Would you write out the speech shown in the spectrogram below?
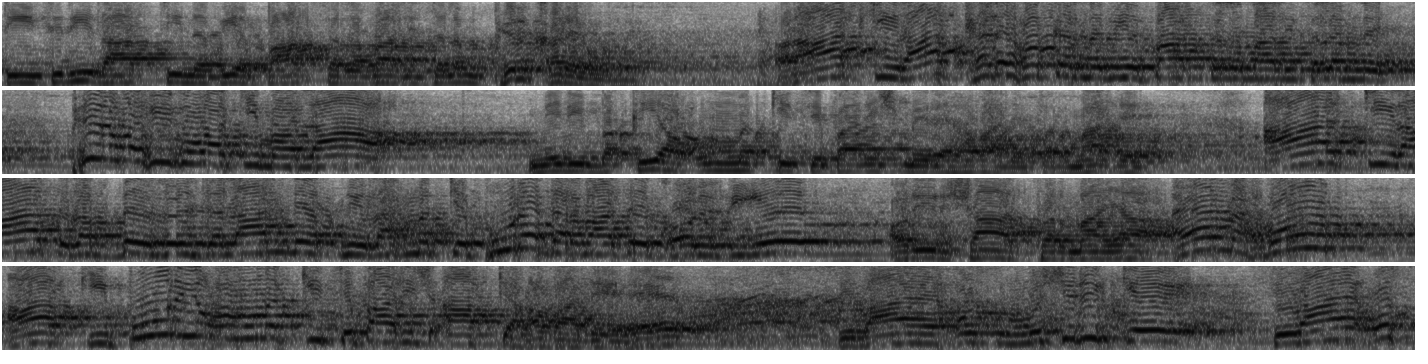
तीसरी रात थी नबी पाक सल्लल्लाहु अलैहि वसल्लम फिर खड़े हुए और आज की रात खड़े होकर नबी पाक सल्लल्लाहु अलैहि वसल्लम ने फिर वही दुआ की, मौला, मेरी बकिया उम्मत की सिफारिश मेरे हवाले फरमा दे। आज की रात रब्बे जलाल ने अपनी रहमत के पूरे दरवाजे खोल दिए और इरशाद फरमाया महबूब आपकी पूरी उम्मत की सिफारिश आपके हवाले है। सिवाय उस मुशरिक के, सिवाय उस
